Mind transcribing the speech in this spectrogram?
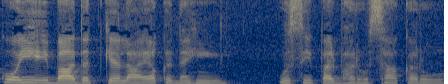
کوئی عبادت کے لائق نہیں۔ اسی پر بھروسہ کرو۔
